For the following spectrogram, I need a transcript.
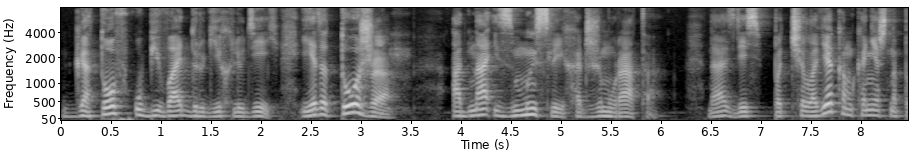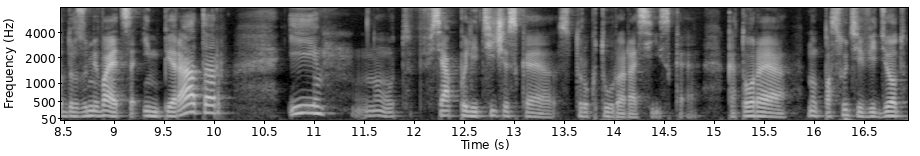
готов убивать других людей. И это тоже одна из мыслей Хаджи Мурата. Да, здесь под человеком, конечно, подразумевается император и ну, вот, вся политическая структура российская, которая, ну, по сути, ведет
